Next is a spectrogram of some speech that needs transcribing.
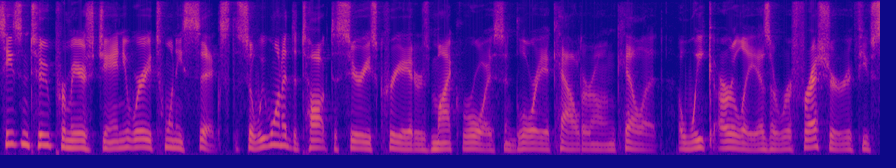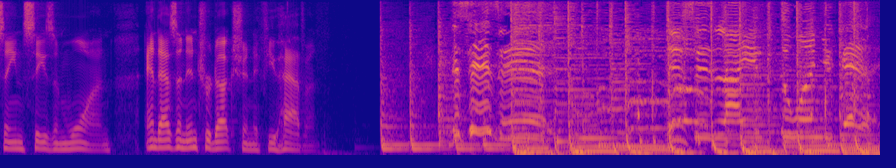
Season 2 premieres January 26th, so we wanted to talk to series creators Mike Royce and Gloria Calderon Kellett a week early as a refresher if you've seen Season 1, and as an introduction if you haven't. This is it. This is life, the one you get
